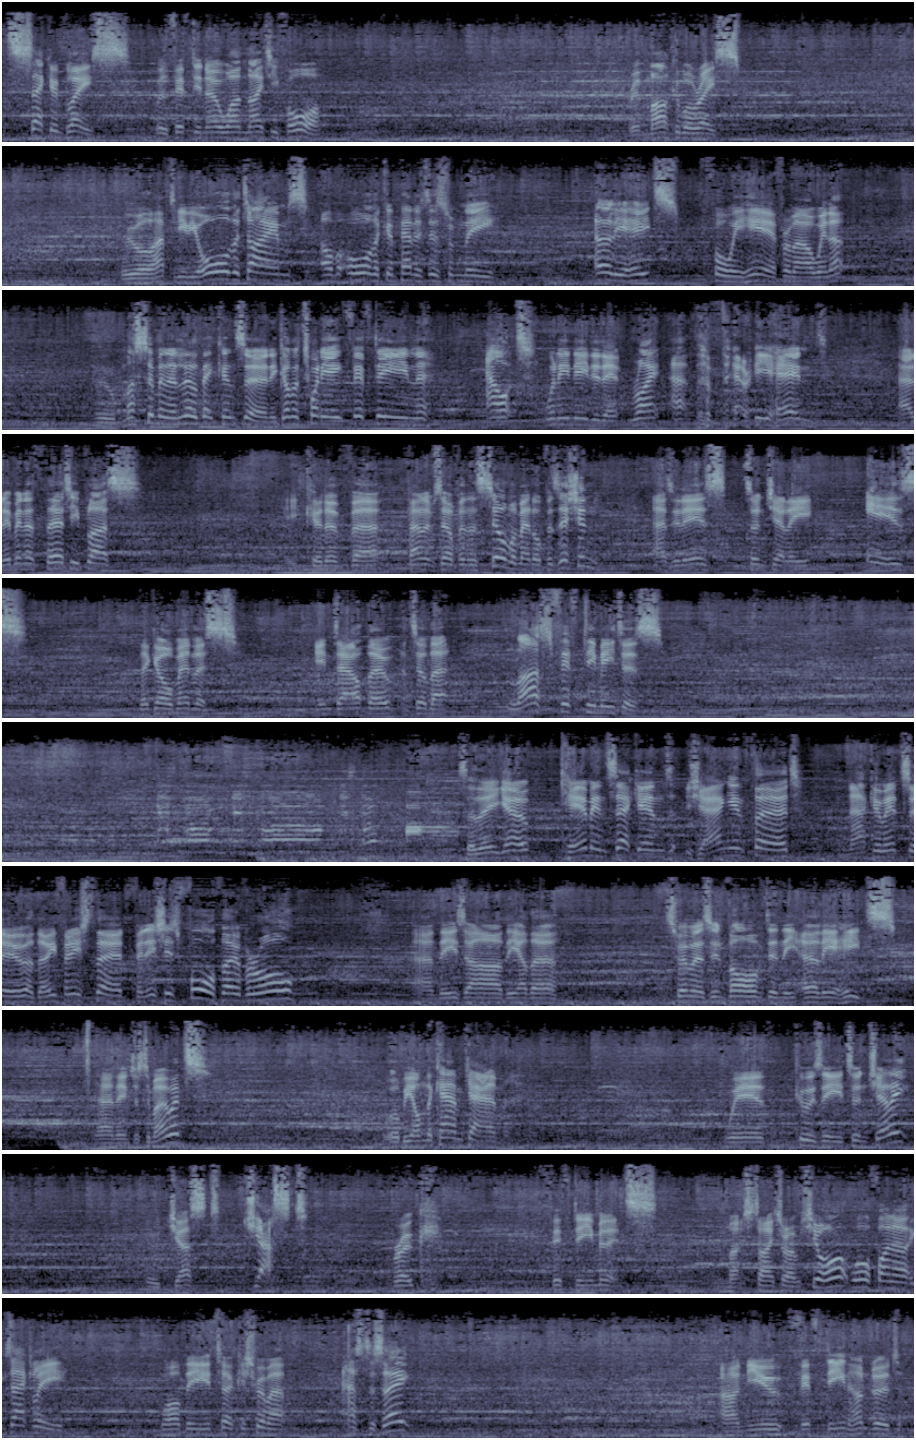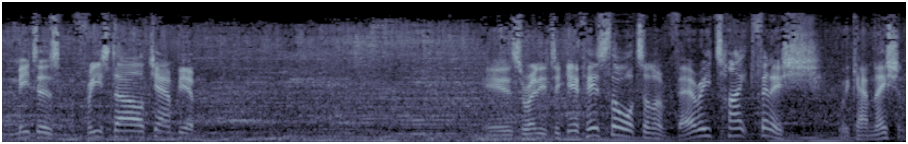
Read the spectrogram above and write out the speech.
second place with 15.01.94. Remarkable race. We will have to give you all the times of all the competitors from the earlier heats before we hear from our winner, who must have been a little bit concerned. He got a 28.15 out when he needed it, right at the very end. Had it been a 30 plus, he could have uh, found himself in the silver medal position. As it is, Tuncelli is the gold medalist in doubt, though, until that last 50 metres. So there you go. Kim in second, Zhang in third. Nakamitsu, although he finished third, finishes fourth overall. And these are the other swimmers involved in the earlier heats. And in just a moment, we'll be on the cam cam with Kuzey Tuncelli, who just, just broke 15 minutes. Much tighter, I'm sure. We'll find out exactly what the Turkish swimmer has to say. Our new 1500 meters freestyle champion is ready to give his thoughts on a very tight finish with Cam Nation.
